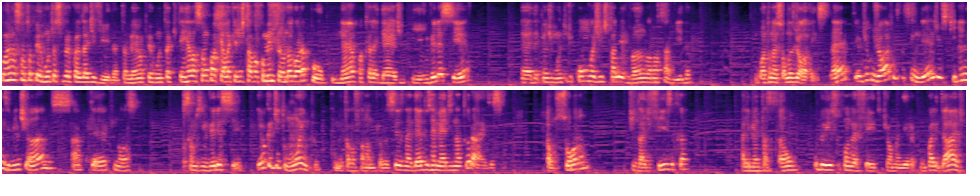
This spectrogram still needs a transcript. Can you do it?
Com relação à tua pergunta sobre a qualidade de vida, também é uma pergunta que tem relação com aquela que a gente estava comentando agora há pouco, né? Com aquela ideia de que envelhecer é, depende muito de como a gente está levando a nossa vida enquanto nós somos jovens, né? Eu digo jovens, assim, desde os 15, 20 anos até que nós possamos envelhecer. Eu acredito muito, como eu estava falando para vocês, na ideia dos remédios naturais, assim. Então, sono, atividade física, alimentação, tudo isso quando é feito de uma maneira com qualidade,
